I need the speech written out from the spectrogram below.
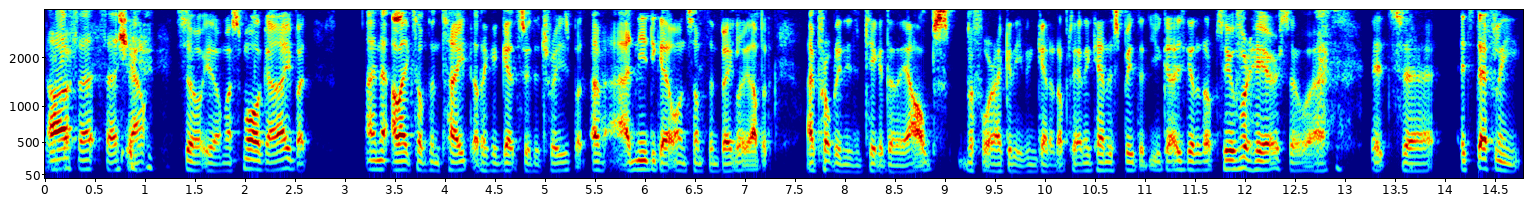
Oh, fair, fair shout. so you know, I'm a small guy, but I, I like something tight that I could get through the trees. But I, I need to get on something big like that. But I probably need to take it to the Alps before I could even get it up to any kind of speed that you guys get it up to over here. So uh, it's uh, it's definitely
